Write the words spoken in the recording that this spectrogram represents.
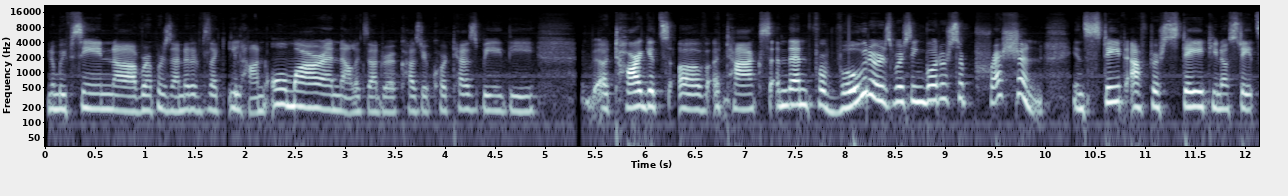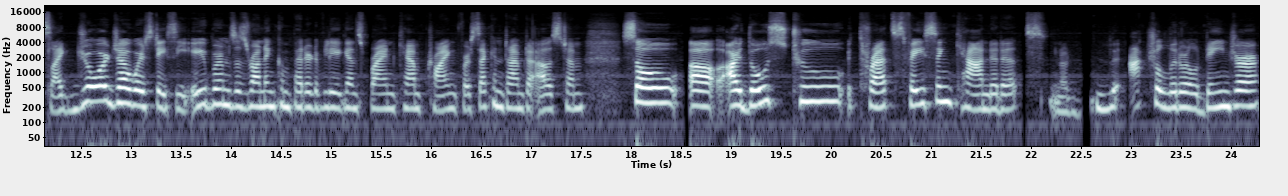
You know, we've seen uh, representatives like Ilhan Omar and Alexandria Ocasio Cortez be the uh, targets of attacks. And then for voters, we're seeing voter suppression in state after state. You know, states like Georgia, where Stacey Abrams is running competitively against Brian Kemp, trying for a second time to oust him. So, uh, are those two threats facing candidates, you know, actual literal danger,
